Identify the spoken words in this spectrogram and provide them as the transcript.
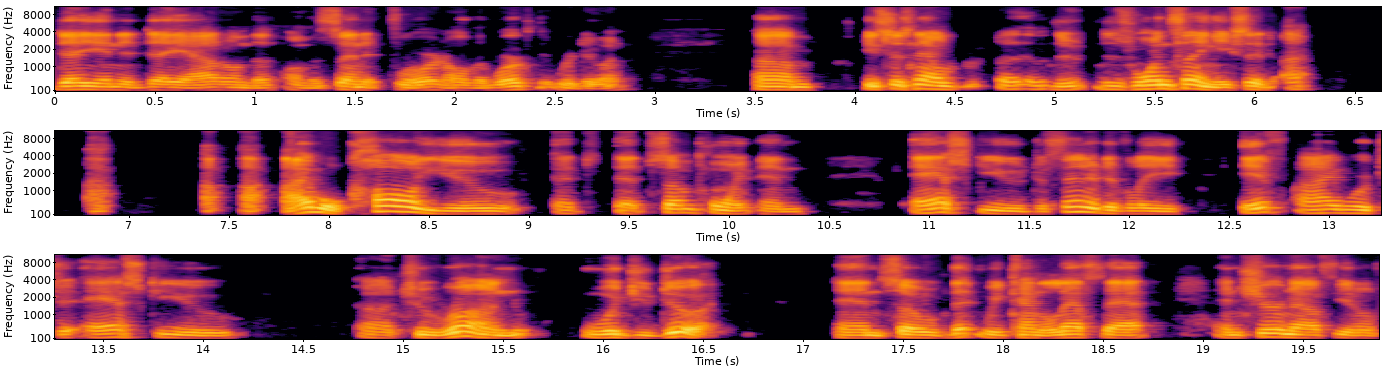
day in and day out on the on the Senate floor and all the work that we're doing. Um, he says, now uh, there's one thing. He said, I, I, I, will call you at, at some point and ask you definitively if I were to ask you uh, to run, would you do it? And so that we kind of left that. And sure enough, you know,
